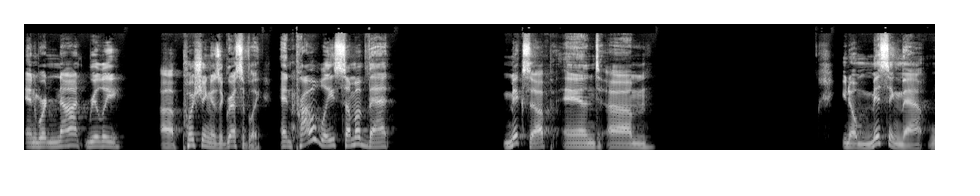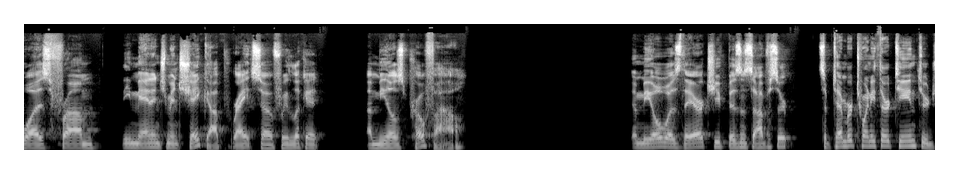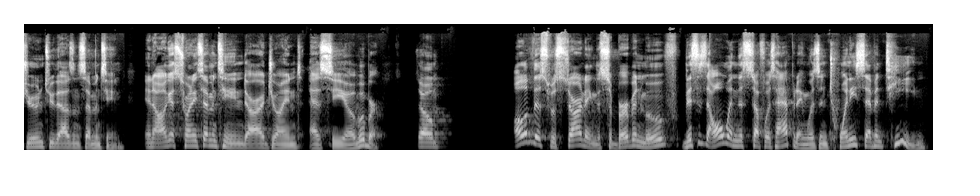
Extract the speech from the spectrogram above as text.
And we're not really uh, pushing as aggressively. And probably some of that mix up and um, you know, missing that was from the management shakeup, right? So if we look at Emil's profile, Emil was their chief business officer September 2013 through June 2017. In August 2017, Dara joined as CEO of Uber. So all of this was starting the suburban move. This is all when this stuff was happening was in 2017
